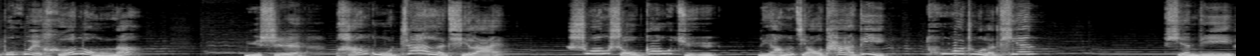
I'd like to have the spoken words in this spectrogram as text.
不会合拢呢？于是盘古站了起来，双手高举，两脚踏地，托住了天。天地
